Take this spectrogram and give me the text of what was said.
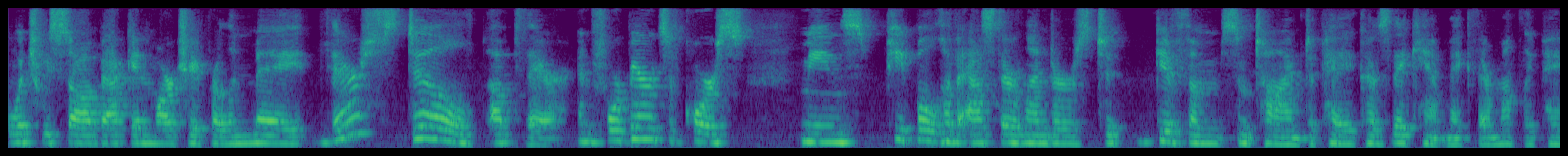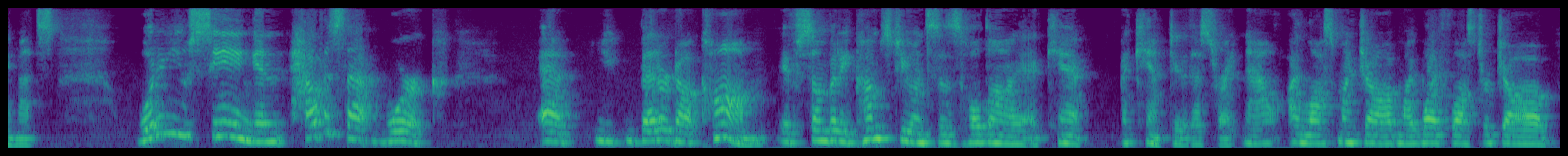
which we saw back in March, April, and May, they're still up there. And forbearance, of course, means people have asked their lenders to give them some time to pay because they can't make their monthly payments. What are you seeing, and how does that work at better.com? If somebody comes to you and says, Hold on, I can't I can't do this right now. I lost my job. My wife lost her job,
